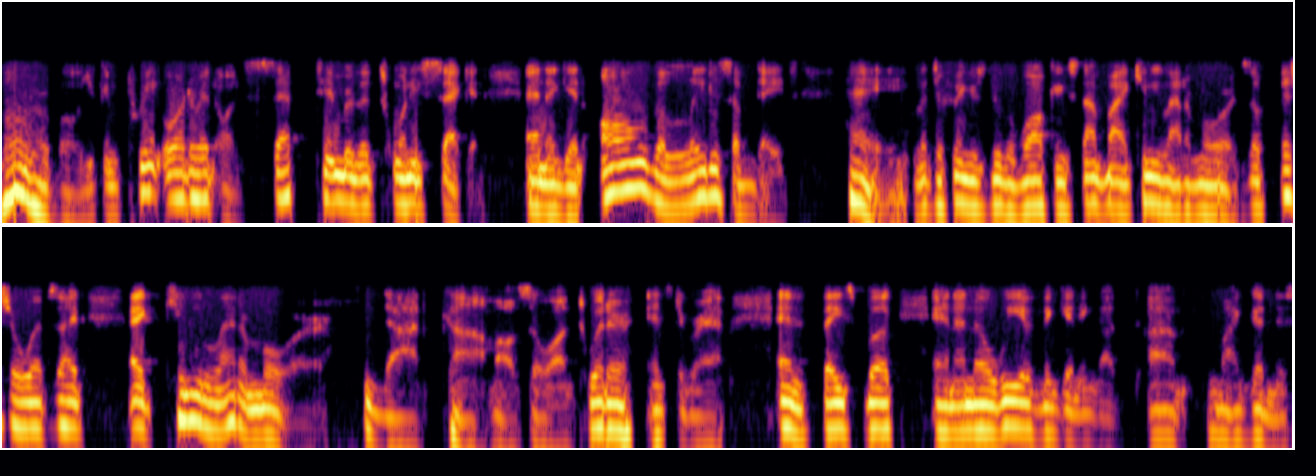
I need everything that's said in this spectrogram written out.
Vulnerable. You can pre order it on September the 22nd and to get all the latest updates. Hey, let your fingers do the walking. Stop by Kenny Lattimore's official website at kennylattimore.com. Also on Twitter, Instagram, and Facebook. And I know we have been getting a um, my goodness,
